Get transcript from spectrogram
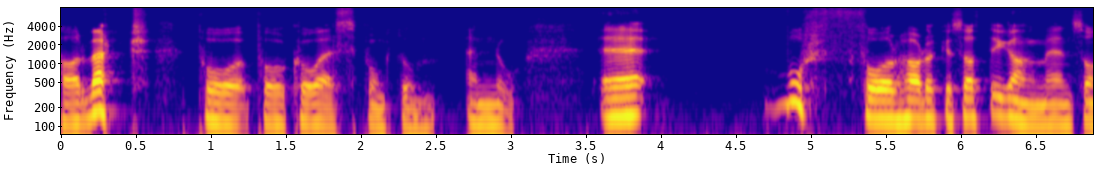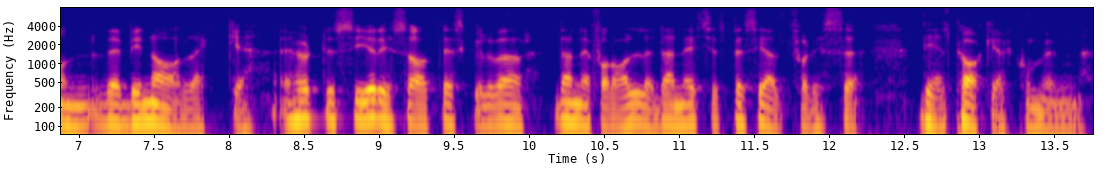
har vært på, på ks.no. Eh, hvorfor har dere satt i gang med en sånn webinarrekke? Jeg hørte Siri sa at det skulle være, den er for alle, den er ikke spesielt for disse deltakerkommunene.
